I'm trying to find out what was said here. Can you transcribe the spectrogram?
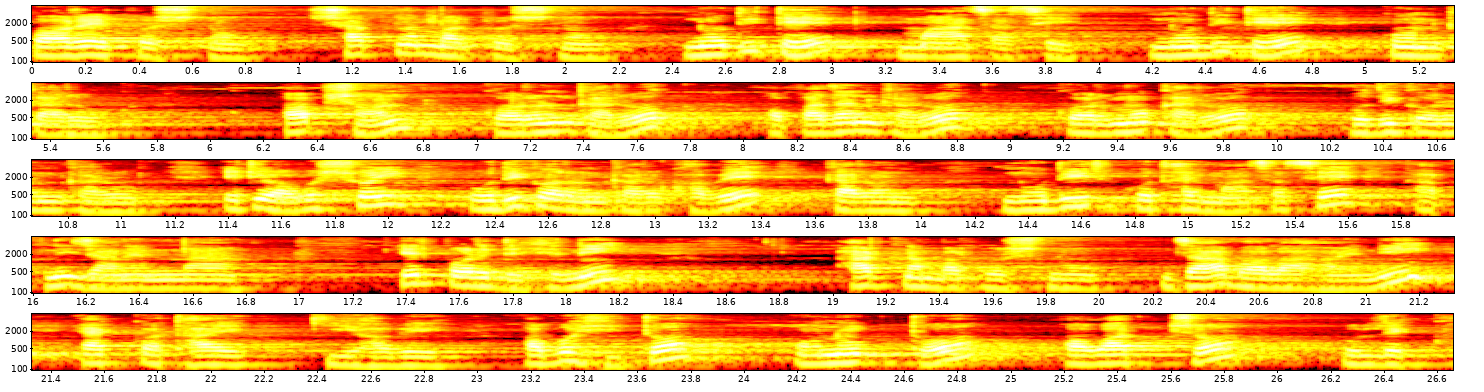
পরের প্রশ্ন, সাত নম্বর প্রশ্ন, নদীতে মাছ আছে, নদীতে কোন কারক? অপশন, করণ কারক, অপাদান কারক কর্মকারক অধিকরণ কারক। এটি অবশ্যই অধিকরণ কারক হবে, কারণ নদীর কোথায় মাছ আছে আপনি জানেন না। এরপরে দেখে নিই আট নম্বর প্রশ্ন, যা বলা হয়নি, এক কথায় কি হবে? অবহিত, অনুক্ত, অবাচ্য, উল্লেখ্য।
